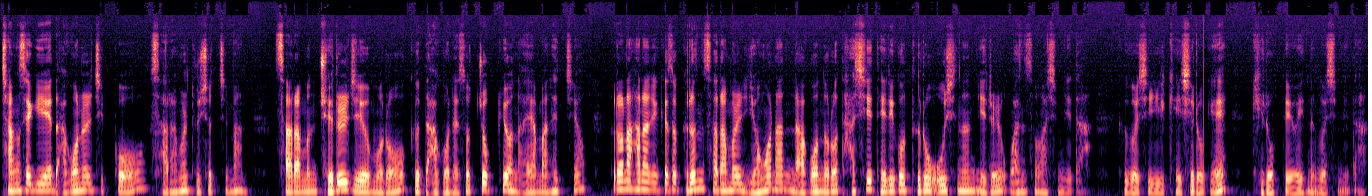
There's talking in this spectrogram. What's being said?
창세기에 낙원을 짓고 사람을 두셨지만 사람은 죄를 지음으로 그 낙원에서 쫓겨나야만 했지요. 그러나 하나님께서 그런 사람을 영원한 낙원으로 다시 데리고 들어오시는 일을 완성하십니다. 그것이 이 계시록에 기록되어 있는 것입니다.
